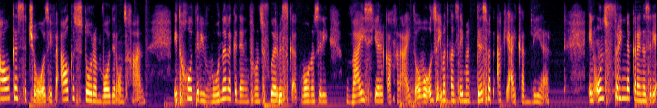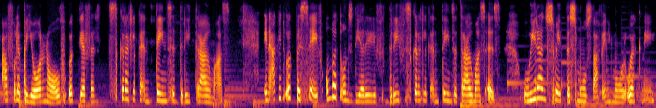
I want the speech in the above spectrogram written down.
elke situasie, vir elke storm waardeur ons gaan, het God hierdie wonderlike ding vir ons voorbeskik waar ons hierdie wyshede kan gaan uithaal. Waar ons iemand kan sê maar dis wat ek uit kan leer. En ons vriendekring is hierdie afgelope jaar en 'n half ook deur verskriklike intense drie traumas. En ek het ook besef omdat ons deur hierdie drie verskriklike intense traumas is, we don't sweat the small stuff anymore ook nie.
